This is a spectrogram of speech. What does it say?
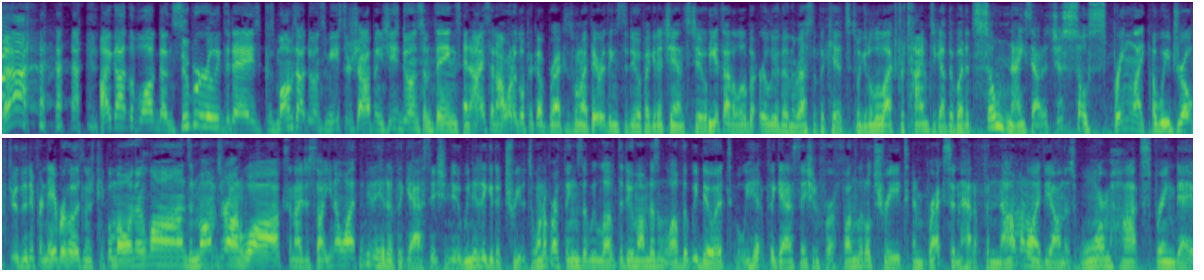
I got the vlog done super early today because mom's out doing some Easter shopping. She's doing some things. And I said, I want to go pick up Brex. It's one of my favorite things to do if I get a chance to. He gets out a little bit earlier than the rest of the kids. So we get a little extra time together. But it's so nice out. It's just so spring-like. We drove through the different neighborhoods and there's people mowing their lawns and moms are on walks. And I just thought, you know what? We need to hit up the gas station, dude. We need to get a treat. It's one of our things that we love to do. Mom doesn't love that we do it. But we hit up the gas station for a fun little treat. And Brexton had a phenomenal idea on this warm, hot spring day.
